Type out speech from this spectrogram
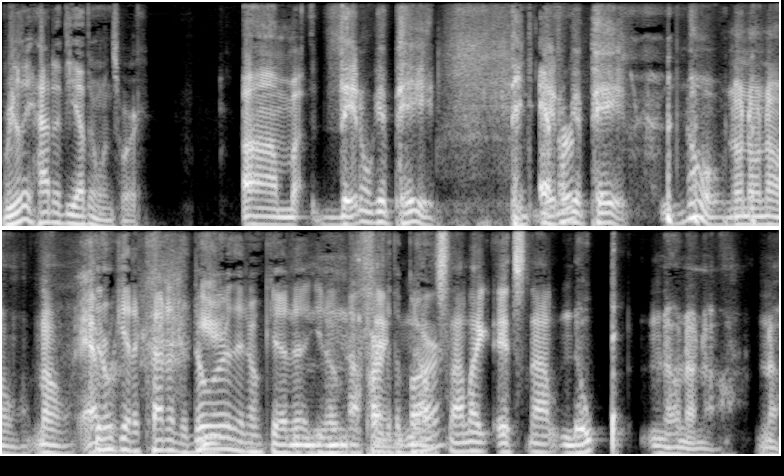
Really? How do the other ones work? Um, they don't get paid. They, they don't get paid. No, no, no, no, no. Ever. They don't get a cut of the door. You, they don't get a you know nothing. part of the bar. No, it's not like it's not. Nope. No, no, no, no.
